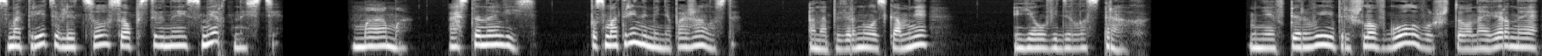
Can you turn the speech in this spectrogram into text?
смотреть в лицо собственной смертности. «Мама, остановись. Посмотри на меня, пожалуйста». Она повернулась ко мне, и я увидела страх. Мне впервые пришло в голову, что, наверное,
